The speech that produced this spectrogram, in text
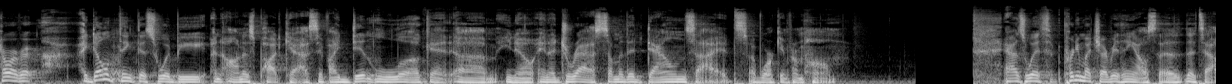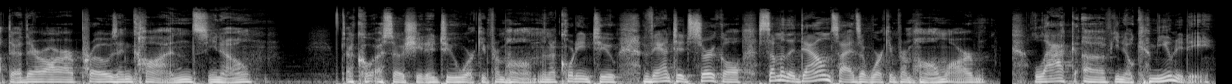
however i don't think this would be an honest podcast if i didn't look at um, you know and address some of the downsides of working from home as with pretty much everything else that, that's out there there are pros and cons you know associated to working from home. And according to Vantage Circle, some of the downsides of working from home are lack of, you know, community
